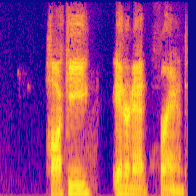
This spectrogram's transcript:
hockey internet brand.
